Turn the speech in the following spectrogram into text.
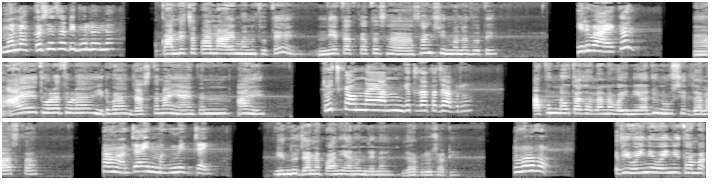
मला कशासाठी बोलवलं? कांद्याचा पाला आहे म्हणत होते. नेतात का तर सा- सांगशील म्हणत होते. हिरवा आहे का? अं, आहे थोडा थोडा. हिरवा जास्त नाही आहे पण आहे. तूच काऊन नाही आणून घेतला तर झाबरू कापून नव्हता झाला ना वहिनी. अजून उशीर झाला असता. हा हा. जाईन मग. मीच जाईन. इंदू जाना पाणी आणून दे ना झाबरूसाठी हो हो. अजी वहिनी वहिनी थांबा.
